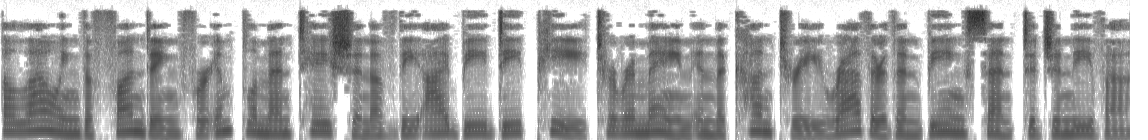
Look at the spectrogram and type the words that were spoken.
allowing the funding for implementation of the IBDP to remain in the country rather than being sent to Geneva.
